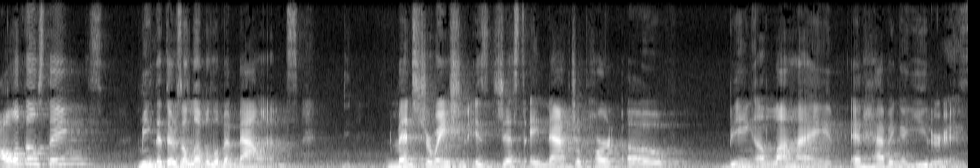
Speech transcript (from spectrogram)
all of those things mean that there's a level of imbalance. Menstruation is just a natural part of being alive and having a uterus.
